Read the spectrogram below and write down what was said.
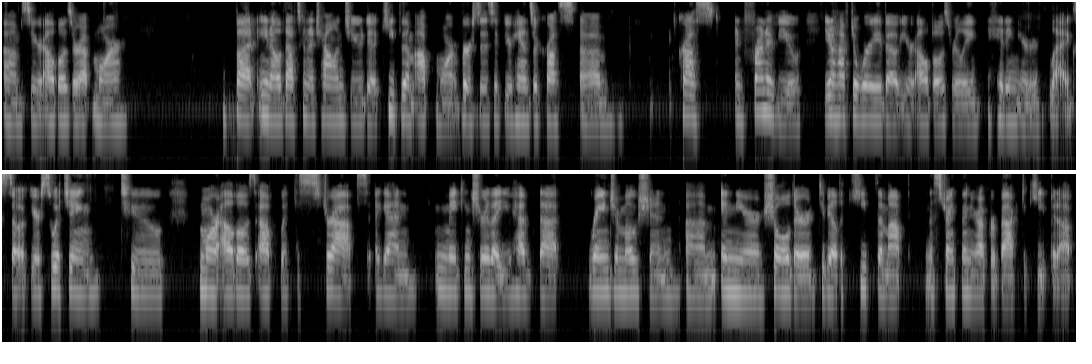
Um, so your elbows are up more. But, you know, that's going to challenge you to keep them up more versus if your hands are crossed, um, crossed in front of you, you don't have to worry about your elbows really hitting your legs. So if you're switching to more elbows up with the straps, again, making sure that you have that range of motion um, in your shoulder to be able to keep them up and the strength in your upper back to keep it up.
